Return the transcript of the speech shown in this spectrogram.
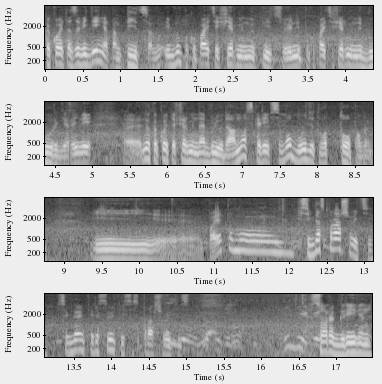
какое-то заведение, там, пицца, и вы покупаете фирменную пиццу, или покупаете фирменный бургер, или, э, ну, какое-то фирменное блюдо. Оно, скорее всего, будет вот топовым. И поэтому всегда спрашивайте, всегда интересуйтесь и спрашивайтесь. 40 гривен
